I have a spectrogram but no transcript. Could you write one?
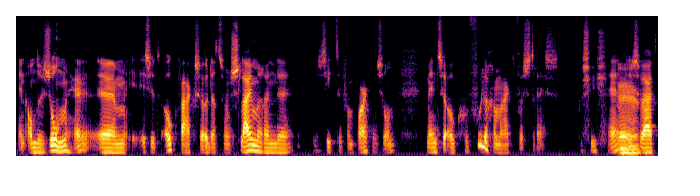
En andersom hè, ehm, is het ook vaak zo dat zo'n sluimerende ziekte van Parkinson mensen ook gevoeliger maakt voor stress. Precies. Hè? Ja, ja. Dus waar, het-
